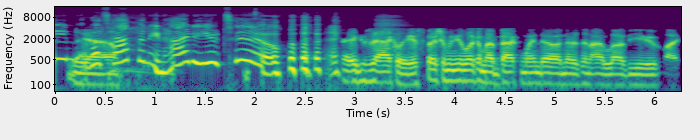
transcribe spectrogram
What's happening? Hi to you too. Exactly, especially when you look at my back window and there's an "I love you." Like,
